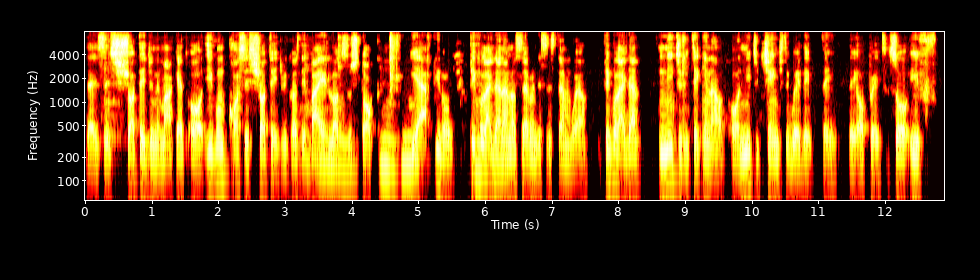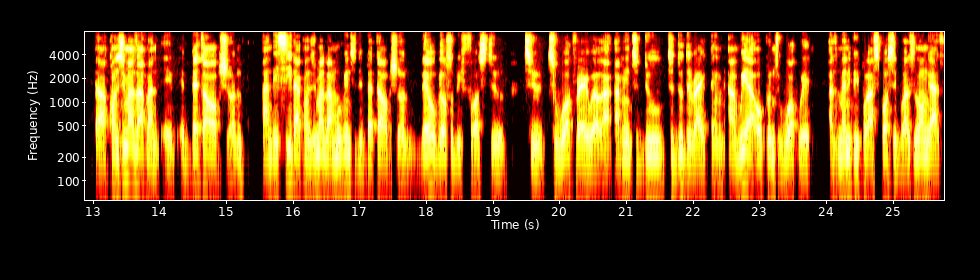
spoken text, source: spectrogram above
there's a shortage in the market or even cause a shortage because they buy a lot to mm-hmm. stock. Mm-hmm. Yeah, you know, people mm-hmm. like that are mm-hmm. not serving the system well. People like that need to be taken out or need to change the way they, they, they operate. So if uh, consumers have an, a, a better option and they see that consumers are moving to the better option, they will be also be forced to to to work very well. I, I mean, to do to do the right thing, and we are open to work with as many people as possible, as long as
